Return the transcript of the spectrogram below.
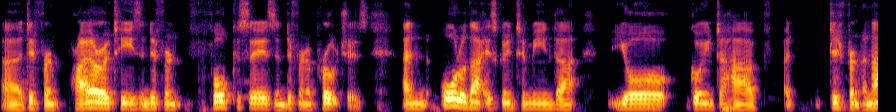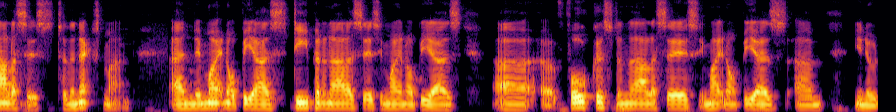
uh, different priorities and different focuses and different approaches. And all of that is going to mean that you're going to have a different analysis to the next man. And it might not be as deep an analysis. It might not be as uh, focused analysis. It might not be as um, you know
